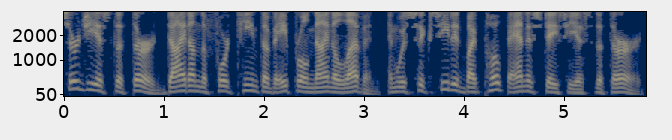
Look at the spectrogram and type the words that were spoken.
Sergius III died on 14 April 911, and was succeeded by Pope Anastasius III.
